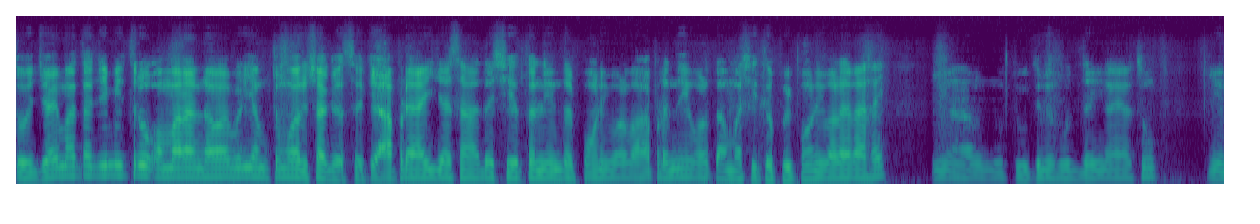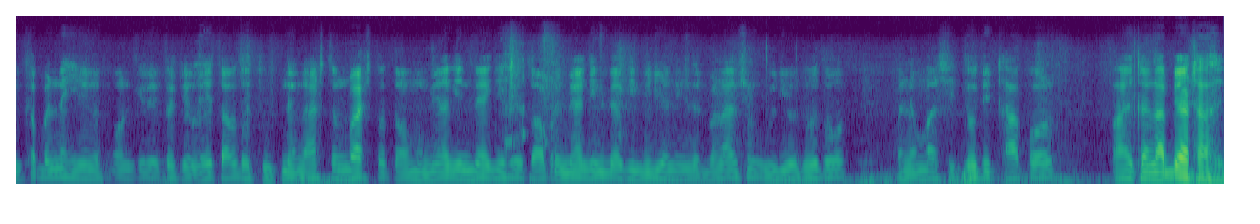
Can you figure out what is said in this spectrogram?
તો જય માતાજી મિત્રો અમારા નવા વિડીયોમાં તમારું સ્વાગત છે કે આપણે આવી જશે આ ખેતરની અંદર પાણી વાળવા. આપણે નહીં વળતા આમાં સીધો ભાઈ પાણી વાળા રાખે અહીંયા હું દૂધને દૂધ દઈને આવ્યો છું. એમ ખબર નહીં એને ફોન કર્યો તો કે લેતા આવતો દૂધને નાસ્તો બાસ્તો. તો અમે મેગીન બેગી છે તો આપણે મેગીન બેગી વિડીયોની અંદર બનાવીશું વીડિયો જોતો અને અમારે સીધોથી ઠાકોર કના બેઠા છે.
